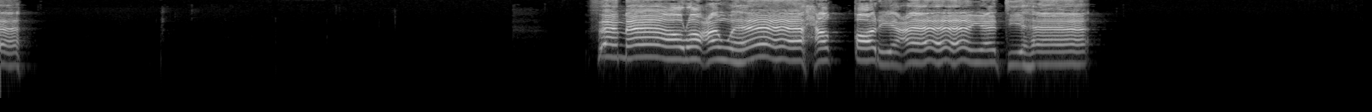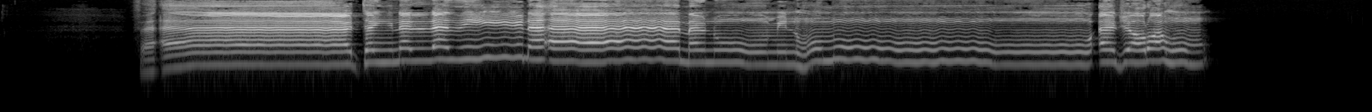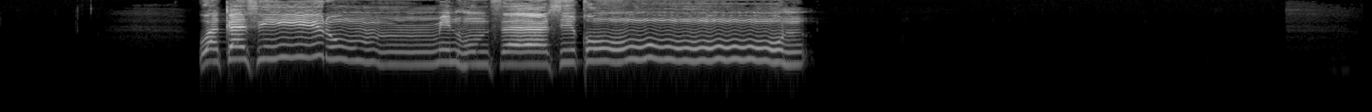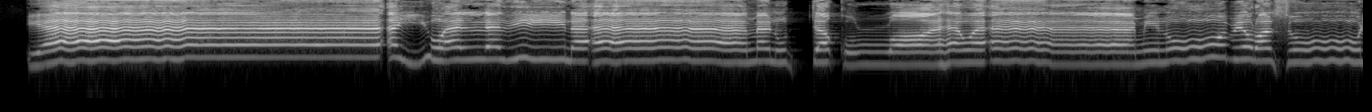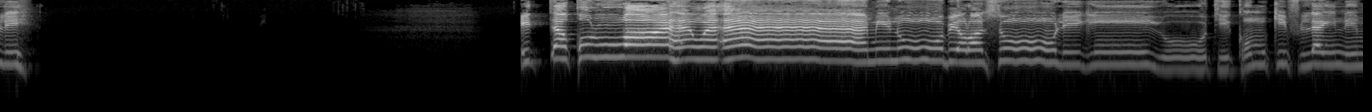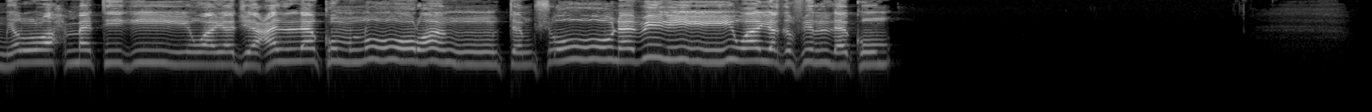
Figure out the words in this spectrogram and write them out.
فما رعوها حق رعايتها. فآتينا الذين آمنوا منهم أجرهم وكثير منهم فاسقون. يا أيها الذين آمنوا اتقوا الله وآمنوا برسوله اتقوا الله وآمنوا برسوله. يؤتكم كفلين من رحمته ويجعل لكم نورا تمشون به ويغفر لكم.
